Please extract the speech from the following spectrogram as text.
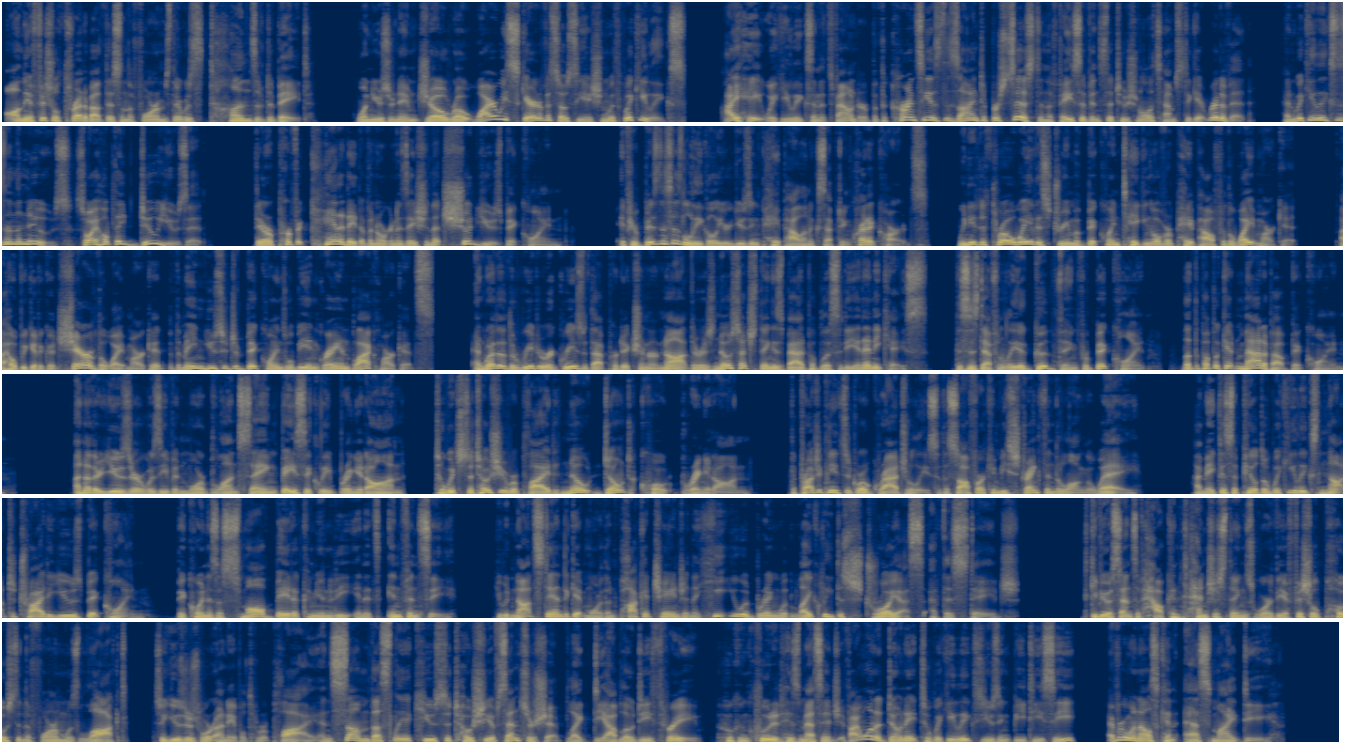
On the official thread about this on the forums, there was tons of debate. One user named Joe wrote, Why are we scared of association with WikiLeaks? I hate WikiLeaks and its founder, but the currency is designed to persist in the face of institutional attempts to get rid of it and WikiLeaks is in the news, so I hope they do use it. They're a perfect candidate of an organization that should use Bitcoin. If your business is legal, you're using PayPal and accepting credit cards. We need to throw away this dream of Bitcoin taking over PayPal for the white market. I hope we get a good share of the white market, but the main usage of Bitcoins will be in gray and black markets. And whether the reader agrees with that prediction or not, there is no such thing as bad publicity in any case. This is definitely a good thing for Bitcoin. Let the public get mad about Bitcoin. Another user was even more blunt, saying basically, bring it on, to which Satoshi replied, no, don't quote, bring it on. The project needs to grow gradually so the software can be strengthened along the way. I make this appeal to WikiLeaks not to try to use Bitcoin. Bitcoin is a small beta community in its infancy. You would not stand to get more than pocket change, and the heat you would bring would likely destroy us at this stage. To give you a sense of how contentious things were, the official post in the forum was locked so users were unable to reply, and some thusly accused Satoshi of censorship, like Diablo D3, who concluded his message If I want to donate to WikiLeaks using BTC, everyone else can S my D.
